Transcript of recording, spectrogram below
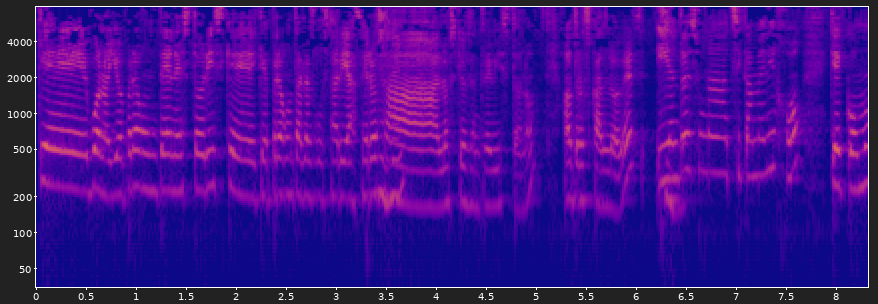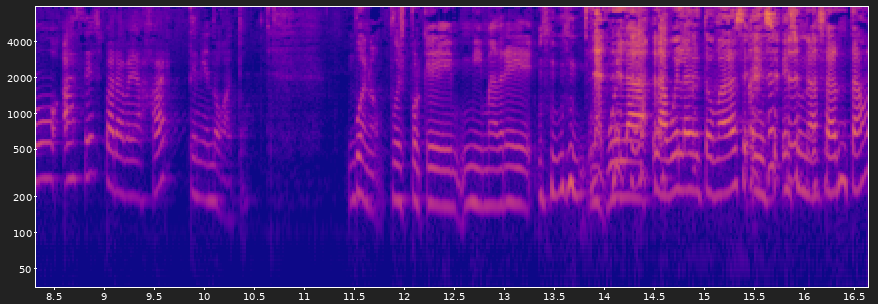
que, bueno, yo pregunté en Stories qué, preguntas les gustaría haceros a los que os entrevisto, ¿no? A otros cat lovers. Y entonces una chica me dijo que cómo haces para viajar teniendo gato. Bueno, pues porque mi madre, la abuela, la abuela de Tomás, es, es una santa.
